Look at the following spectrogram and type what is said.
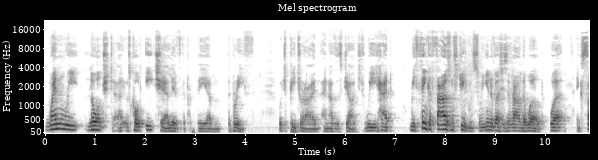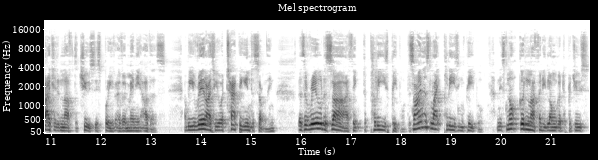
when we launched, uh, it was called Eat, Share, Live, the, the, um, the brief, which Peter and, and others judged. We had, we think, a thousand students from universities around the world were excited enough to choose this brief over many others. And we realized we were tapping into something. There's a real desire, I think, to please people. Designers like pleasing people. And it's not good enough any longer to produce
